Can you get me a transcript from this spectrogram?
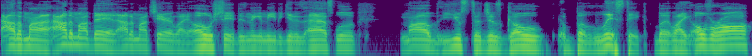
out of my out of my bed, out of my chair, like, oh shit, this nigga need to get his ass whooped. Mob used to just go ballistic, but like overall,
